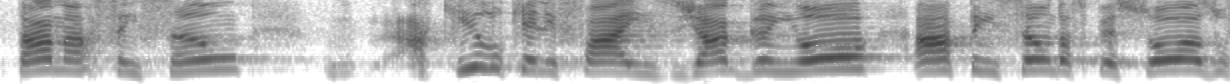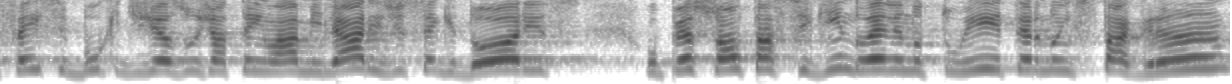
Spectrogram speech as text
está na ascensão, aquilo que ele faz já ganhou a atenção das pessoas, o Facebook de Jesus já tem lá milhares de seguidores, o pessoal está seguindo ele no Twitter, no Instagram.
